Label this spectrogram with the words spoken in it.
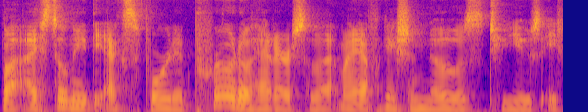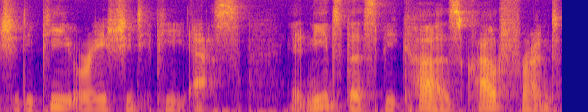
But I still need the X-forwarded proto header so that my application knows to use HTTP or HTTPS. It needs this because CloudFront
